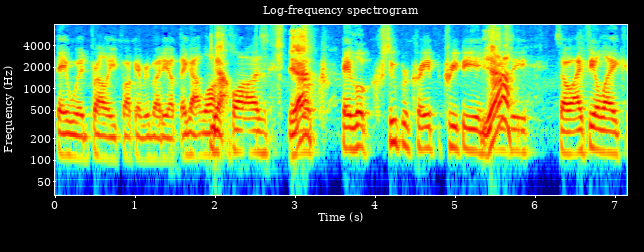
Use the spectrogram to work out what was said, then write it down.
they would probably fuck everybody up. They got long yeah. claws. They yeah, look, they look super cre- creepy and yeah. crazy. So I feel like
